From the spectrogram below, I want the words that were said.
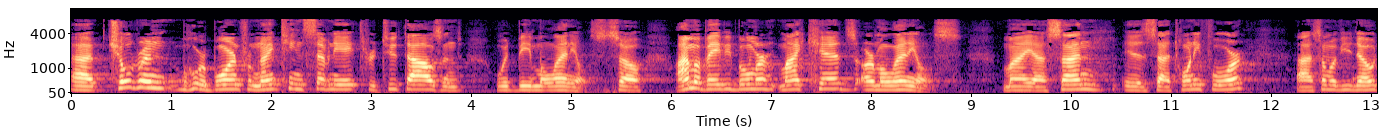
uh, children who were born from 1978 through 2000 would be millennials. So I'm a baby boomer. My kids are millennials. My uh, son is uh, 24. Uh, some of you know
